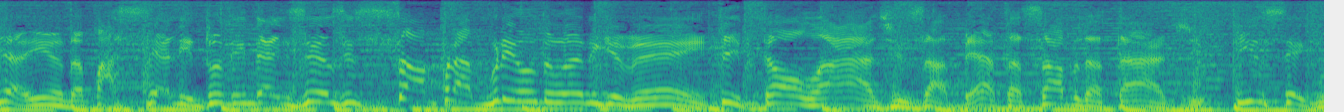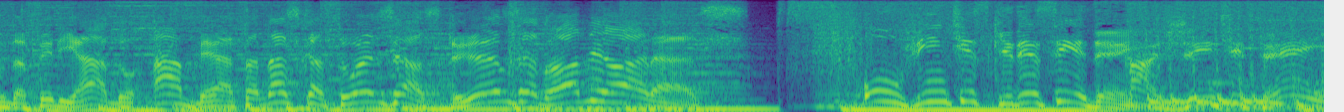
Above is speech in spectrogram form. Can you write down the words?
E ainda parcele tudo em 10 vezes só pra abril do ano que vem. Pitol Lages, aberta sábado à tarde. E segunda feriado, aberta das 14 às 19 horas. Ouvintes que decidem. A gente tem.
